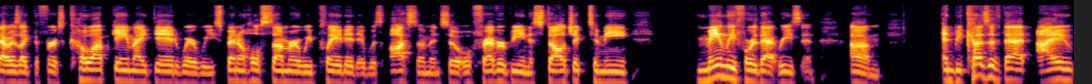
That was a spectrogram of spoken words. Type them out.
that was like the first co-op game I did where we spent a whole summer, we played it, it was awesome, and so it will forever be nostalgic to me, mainly for that reason. Um, and because of that, I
